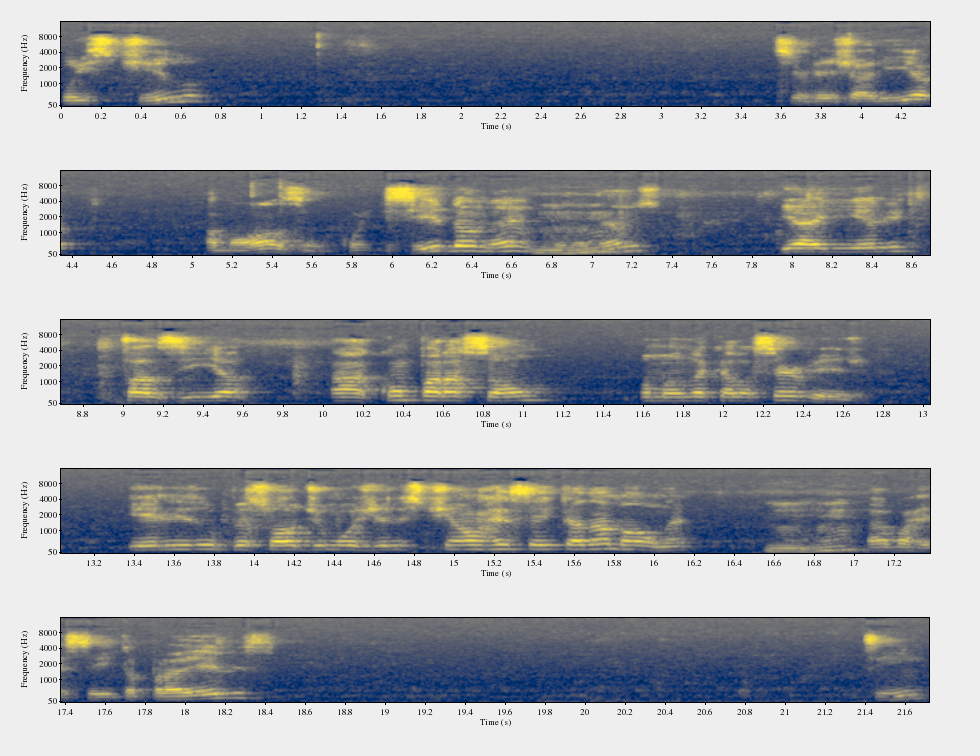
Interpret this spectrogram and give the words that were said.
no estilo, cervejaria famosa, conhecida, né? Uhum. Pelo menos. E aí ele fazia a comparação tomando aquela cerveja. E ele, o pessoal de Mogi, eles tinham a receita na mão, né? Uhum. Dava a receita para eles. Sim.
